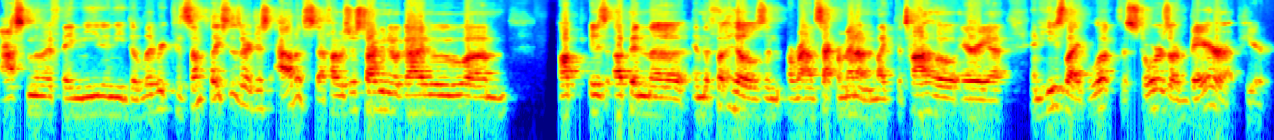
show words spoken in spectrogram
asking them if they need any delivery, because some places are just out of stuff. I was just talking to a guy who um, up is up in the in the foothills and around Sacramento and like the Tahoe area, and he's like, "Look, the stores are bare up here."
